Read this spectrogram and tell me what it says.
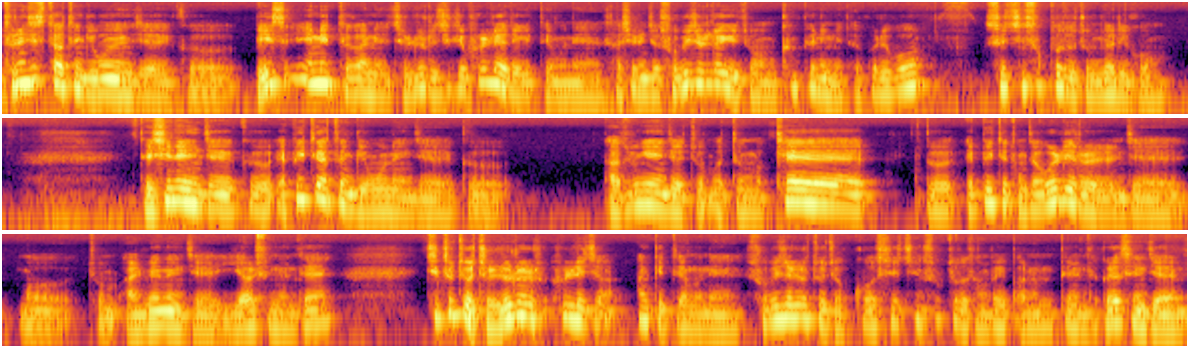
트랜지스터 같은 경우는 이제 그 베이스 에미터 간에 전류를 직접 흘려야 되기 때문에 사실 이제 소비 전력이 좀 큰 편입니다. 그리고 스위칭 속도도 좀 느리고 대신에 이제 그 FET 같은 경우는 이제 그 나중에 이제 좀 어떤 뭐캐그 FET 동작 원리를 이제 뭐 좀 알면은 이제 이해할 수 있는데 직접적으로 전류를 흘리지 않기 때문에 소비 전력도 적고 스위칭 속도도 상당히 빠른 편입니다. 그래서 이제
